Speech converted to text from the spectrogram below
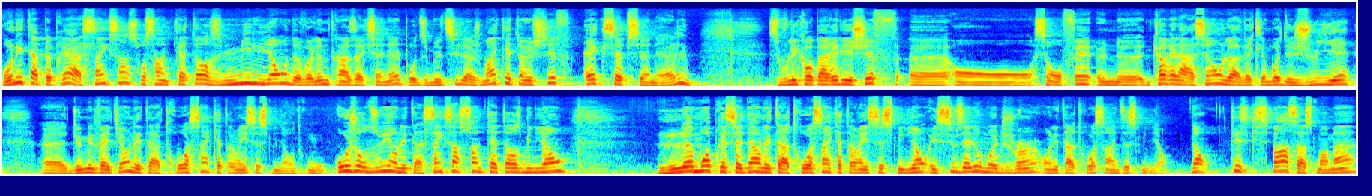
on est à peu près à 574 millions de volumes transactionnels pour du multilogement, qui est un chiffre exceptionnel. Si vous voulez comparer les chiffres, euh, si on fait une, corrélation avec le mois de juillet 2021, euh, on était à 386 millions. Aujourd'hui, on est à 574 millions. Le mois précédent, on était à 386 millions et si vous allez au mois de juin, on était à 310 millions. Donc, qu'est-ce qui se passe à ce moment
